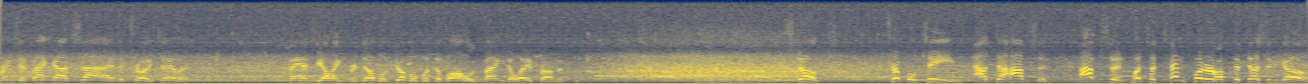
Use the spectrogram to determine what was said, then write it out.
brings it back outside to Troy Taylor. Fans yelling for double dribble, but the ball was banged away from him. Stokes, triple team, out to Hopson. Hopson puts a 10-footer up that doesn't go.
